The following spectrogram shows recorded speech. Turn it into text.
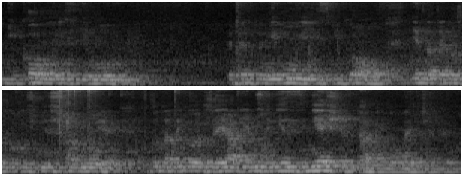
Nikomu nic nie mówi. Ja często nie mówię nic nikomu, nie dlatego, że kogoś nie szanuję, tylko dlatego, że ja wiem, że nie zniesie w danym momencie tego.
